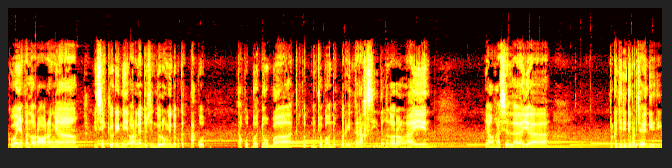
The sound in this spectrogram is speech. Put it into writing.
kebanyakan orang-orang yang insecure ini orangnya tuh cenderung hidup ketakut. Takut buat nyoba takut mencoba untuk berinteraksi dengan orang lain. Yang hasilnya ya mereka jadi tidak percaya diri.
